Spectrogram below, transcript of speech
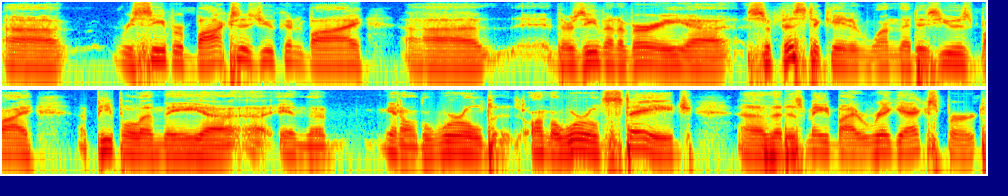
uh, receiver boxes you can buy. Uh, there's even a very uh, sophisticated one that is used by people in the uh, in the you know the world on the world stage uh, that is made by Rig Expert.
